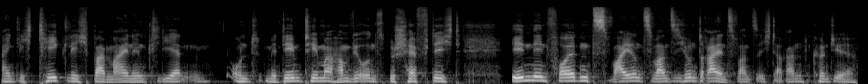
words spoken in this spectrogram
eigentlich täglich bei meinen Klienten. Und mit dem Thema haben wir uns beschäftigt in den Folgen 22 und 23. Daran könnt ihr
